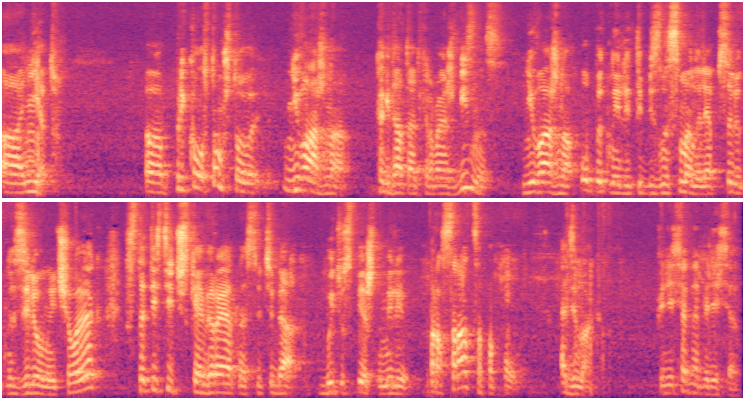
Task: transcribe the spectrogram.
А, нет. А, прикол в том, что неважно, когда ты открываешь бизнес, неважно, опытный ли ты бизнесмен или абсолютно зеленый человек, статистическая вероятность у тебя быть успешным или просраться по полной одинакова. 50 на 50.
